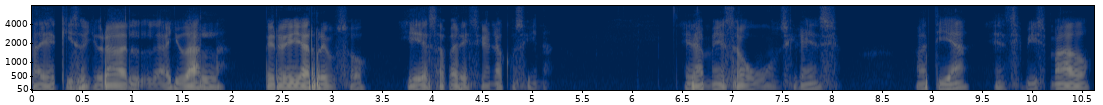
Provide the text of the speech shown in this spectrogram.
Nadie quiso llorar, ayudarla, pero ella rehusó y desapareció en la cocina. En la mesa hubo un silencio. Matías, ensimismado,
